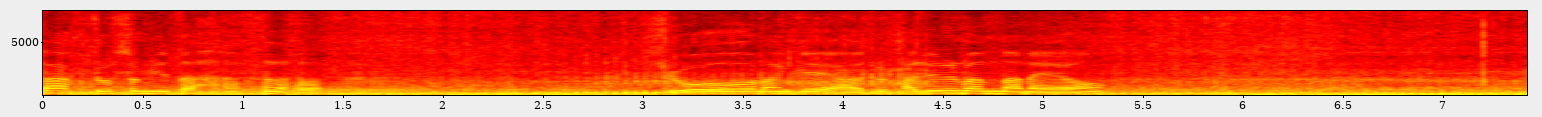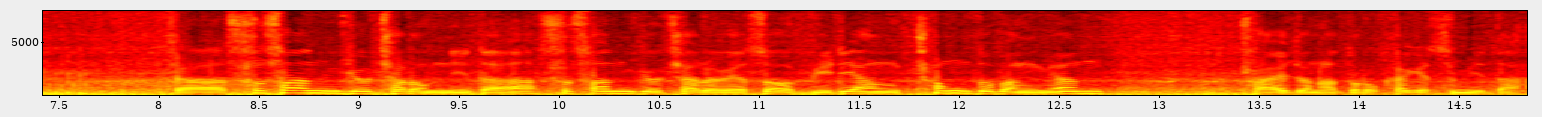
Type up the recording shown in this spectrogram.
딱 좋습니다. 시원한 게 아주 달릴만 나네요. 자, 수산교차로입니다. 수산교차로에서 밀양 청도 방면 좌회전하도록 하겠습니다.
